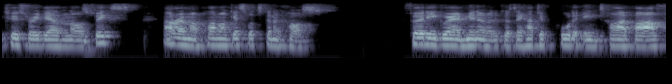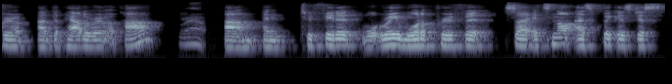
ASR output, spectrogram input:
two three thousand dollars fixed. I ran my plumber. Guess what's going to cost? 30 grand minimum because they had to pull the entire bathroom at the powder room apart Wow. um, and to fit it, re waterproof it. So it's not as quick as just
